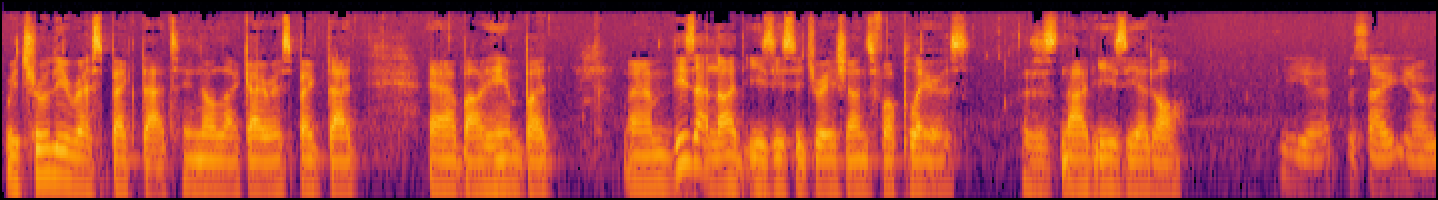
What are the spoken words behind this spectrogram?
we truly respect that. You know, like I respect that uh, about him. But um, these are not easy situations for players. This is not easy at all. Yeah, Masai, you know,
